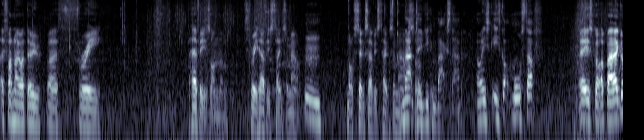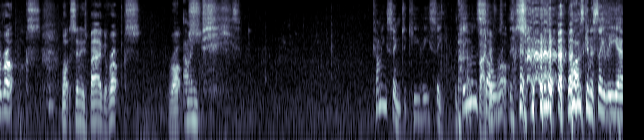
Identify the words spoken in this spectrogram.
if I know I do uh, three heavies on them, three heavies takes them out. Hmm. Well, six heavies takes them out. that so- dude you can backstab. Oh, he's, he's got more stuff. He's got a bag of rocks. What's in his bag of rocks? Rocks. I mean, jeez. Coming soon to QVC, the Demon bag Souls. of rocks. no, I was going to say the uh,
